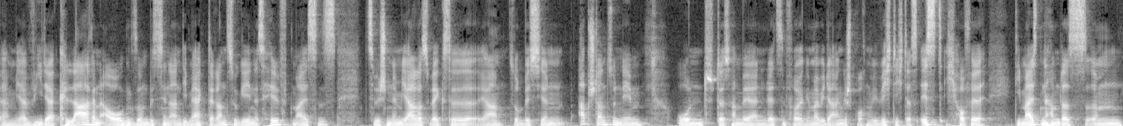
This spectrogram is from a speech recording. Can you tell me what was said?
ähm, ja wieder klaren Augen so ein bisschen an die Märkte ranzugehen. Es hilft meistens zwischen dem Jahreswechsel ja so ein bisschen Abstand zu nehmen. Und das haben wir ja in den letzten Folgen immer wieder angesprochen, wie wichtig das ist. Ich hoffe, die meisten haben das ähm,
